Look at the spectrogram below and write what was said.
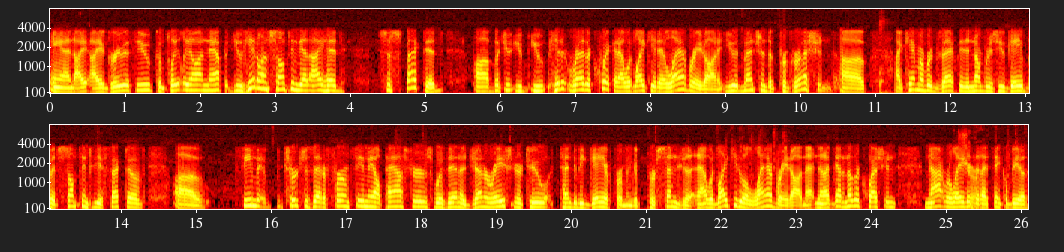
and I, I agree with you completely on that. But you hit on something that I had suspected uh, but you, you, you hit it rather quick, and I would like you to elaborate on it. You had mentioned the progression. Uh, I can't remember exactly the numbers you gave, but something to the effect of uh, female churches that affirm female pastors within a generation or two tend to be gay affirming. The percentage of that, and I would like you to elaborate on that. And then I've got another question, not related, sure. that I think will be a,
